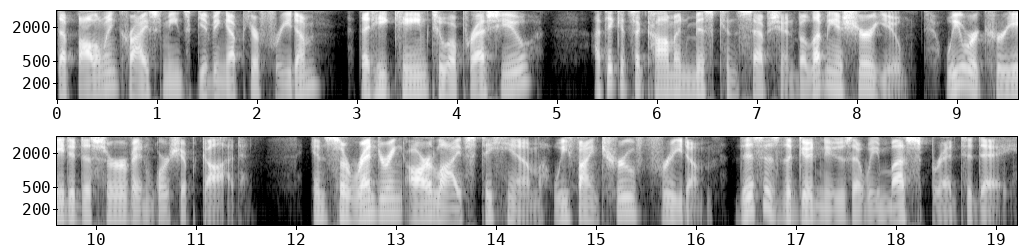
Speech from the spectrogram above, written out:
that following Christ means giving up your freedom? That he came to oppress you? I think it's a common misconception, but let me assure you, we were created to serve and worship God. In surrendering our lives to Him, we find true freedom. This is the good news that we must spread today.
